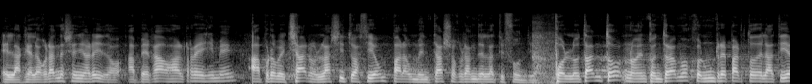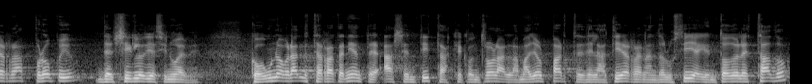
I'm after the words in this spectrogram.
en la que los grandes señoritos apegados al régimen aprovecharon la situación para aumentar sus grandes latifundios. Por lo tanto, nos encontramos con un reparto de la tierra propio del siglo XIX, con unos grandes terratenientes asentistas que controlan la mayor parte de la tierra en Andalucía y en todo el estado,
